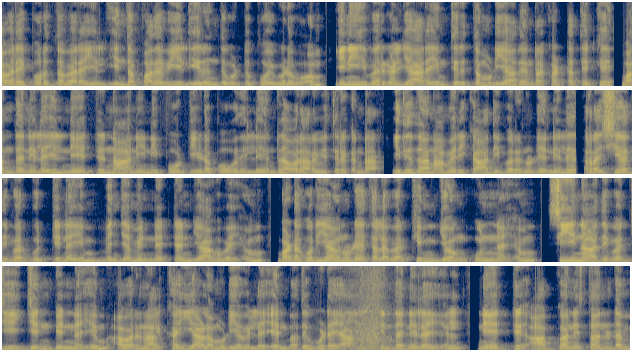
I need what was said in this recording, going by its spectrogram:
அவரை பொறுத்தவரையில் இந்த பதவியில் இருந்துவிட்டு போய்விடுவோம். இனி இவர்கள் யாரையும் திருத்த முடியாது என்ற கட்டத்திற்கு வந்த நிலையில் நேற்று நான் இனி போட்டியிடப் போவதில்லை என்று அவர் அறிவித்திருக்கின்றார். இதுதான் அமெரிக்க அதிபரனுடைய நிலை. ரஷ்ய அதிபர் புட்டினையும் பெஞ்சமின் நெட்டன் யாகுவையும் வடகொரியாவினுடைய தலைவர் கிம் ஜோங் உன்னையும் சீன அதிபர் ஜி ஜின்பின்னையும் அவரால் கையாள முடியவில்லை என்பது விடையாகும். இந்த நிலையில் நேற்று ஆப்கானிஸ்தானிடம்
